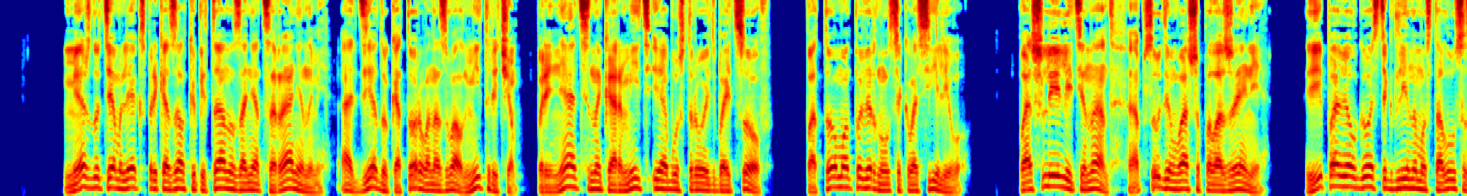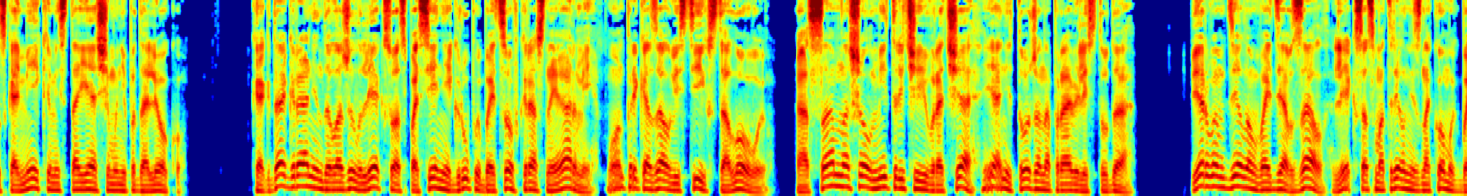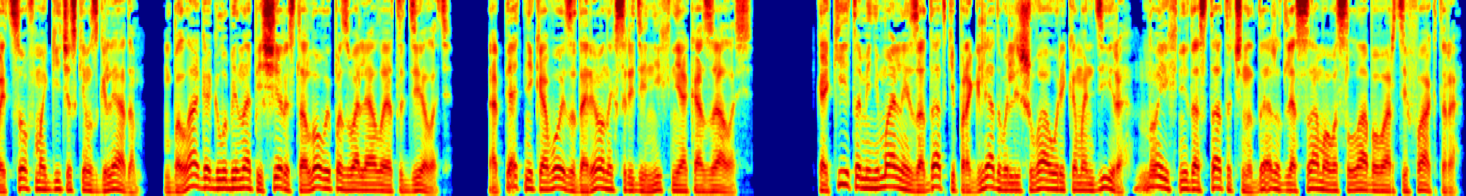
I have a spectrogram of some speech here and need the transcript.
Между тем Лекс приказал капитану заняться ранеными, а деду, которого назвал Митричем, принять, накормить и обустроить бойцов. Потом он повернулся к Васильеву. «Пошли, лейтенант, обсудим ваше положение». И повел гостя к длинному столу со скамейками, стоящему неподалеку. Когда Гранин доложил Лексу о спасении группы бойцов Красной Армии, он приказал вести их в столовую. А сам нашел Митрича и врача, и они тоже направились туда. Первым делом, войдя в зал, Лекс осмотрел незнакомых бойцов магическим взглядом. Благо, глубина пещеры столовой позволяла это делать. Опять никого из одаренных среди них не оказалось. Какие-то минимальные задатки проглядывали лишь в ауре командира, но их недостаточно даже для самого слабого артефактора.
